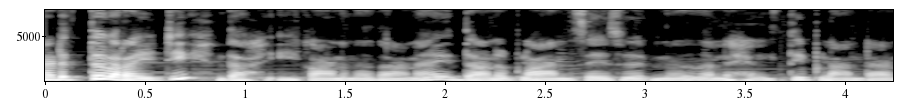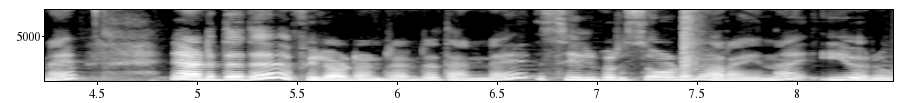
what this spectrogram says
അടുത്ത വെറൈറ്റി ഇതാ ഈ കാണുന്നതാണ്. ഇതാണ് പ്ലാന്റ് സൈസ് വരുന്നത്. നല്ല ഹെൽത്തി പ്ലാന്റ് ആണ്. ഇനി അടുത്തത് ഫിലോഡോണ്ടറിന്റെ തന്നെ സിൽവർ സോഡ് എന്ന് പറയുന്ന ഈ ഒരു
